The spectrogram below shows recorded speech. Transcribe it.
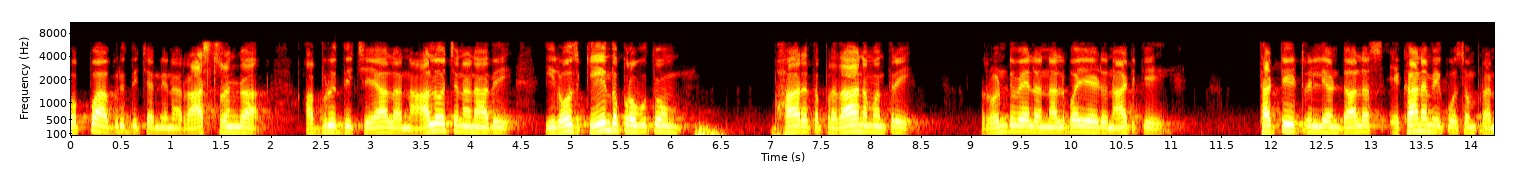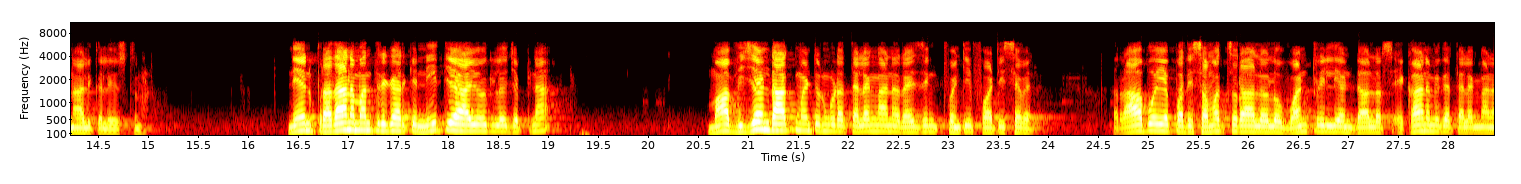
గొప్ప అభివృద్ధి చెందిన రాష్ట్రంగా అభివృద్ధి చేయాలన్న ఆలోచన నాది. ఈరోజు కేంద్ర ప్రభుత్వం భారత ప్రధానమంత్రి రెండు వేల నలభై ఏడు నాటికి థర్టీ ట్రిలియన్ డాలర్స్ ఎకానమీ కోసం ప్రణాళికలు వేస్తున్నాడు. నేను ప్రధానమంత్రి గారికి నీతి ఆయోగ్లో చెప్పిన మా విజన్ డాక్యుమెంట్ను కూడా Telangana rising twenty forty seven రాబోయే పది సంవత్సరాలలో వన్ ట్రిలియన్ డాలర్స్ ఎకానమీగా తెలంగాణ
